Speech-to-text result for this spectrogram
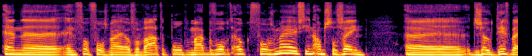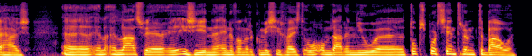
En uh, volgens mij over waterpompen. Maar bijvoorbeeld ook, volgens mij heeft hij in Amstelveen... Uh, dus ook dicht bij huis. Uh, laatst weer is hij in een of andere commissie geweest... om, om daar een nieuw uh, topsportcentrum te bouwen.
